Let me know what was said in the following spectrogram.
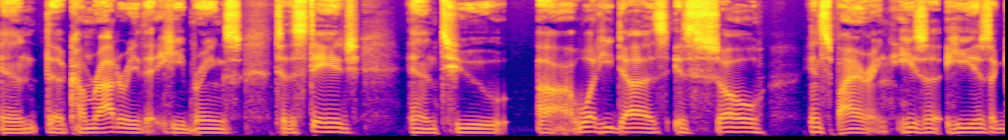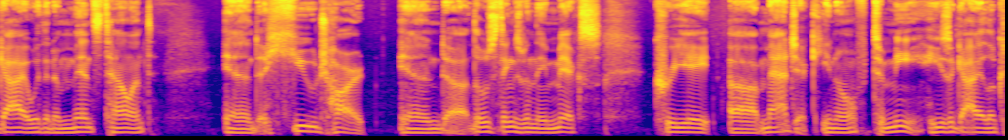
and the camaraderie that he brings to the stage and to uh, what he does is so inspiring. He's a he is a guy with an immense talent and a huge heart, and uh, those things when they mix create uh, magic. You know, to me, he's a guy I look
